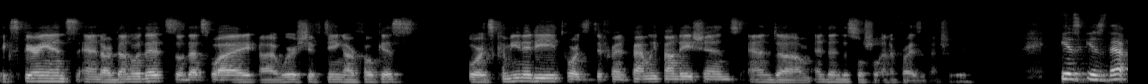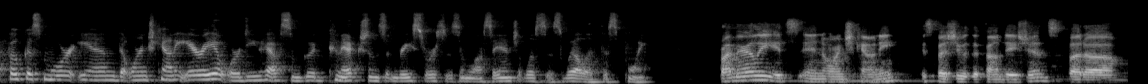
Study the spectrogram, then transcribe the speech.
experience and are done with it. So that's why uh, we're shifting our focus towards community, towards different family foundations, and um, and then the social enterprise eventually. Is is that focus more in the Orange County area, or do you have some good connections and resources in Los Angeles as well at this point? Primarily, it's in Orange County, especially with the foundations, but um,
